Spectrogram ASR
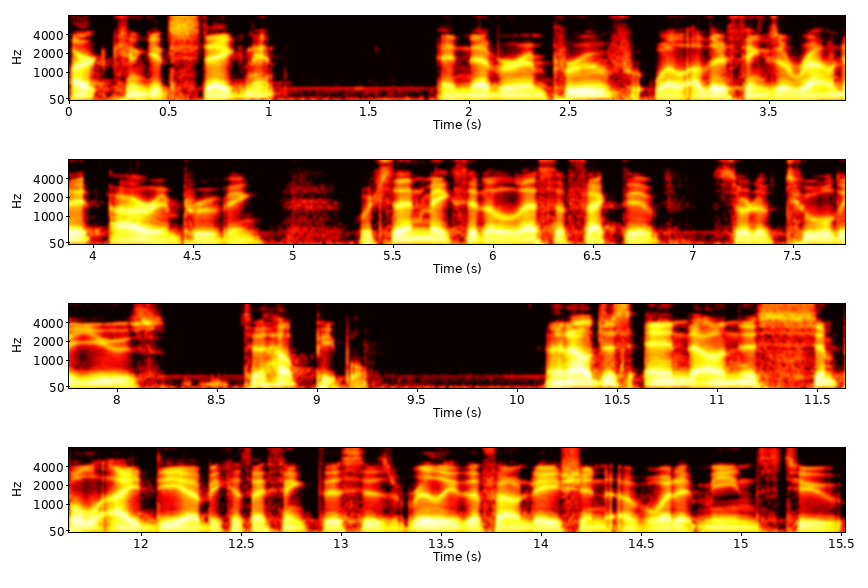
art can get stagnant and never improve while other things around it are improving, which then makes it a less effective sort of tool to use to help people. And I'll just end on this simple idea because I think this is really the foundation of what it means to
